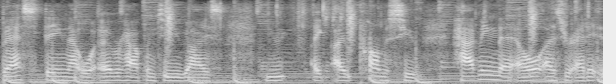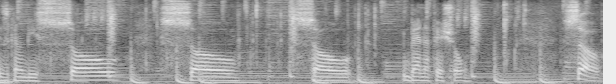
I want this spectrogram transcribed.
best thing that will ever happen to you guys. You like I promise you having the L as your edit is going to be so so so beneficial. So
